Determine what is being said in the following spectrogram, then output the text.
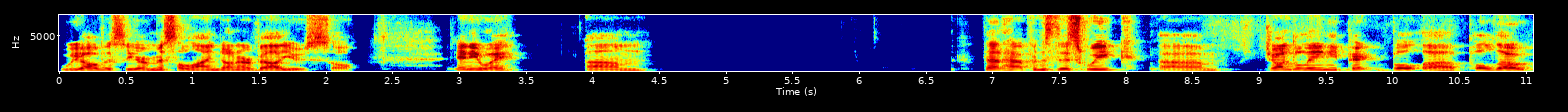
we obviously are misaligned on our values. So anyway, um, that happens this week. Um, John Delaney picked, uh, pulled out,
